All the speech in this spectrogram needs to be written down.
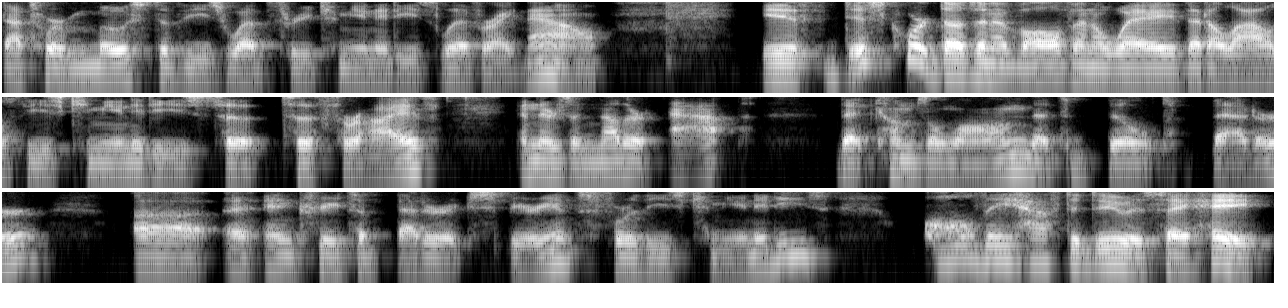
that's where most of these web3 communities live right now if Discord doesn't evolve in a way that allows these communities to to thrive, and there's another app that comes along that's built better uh, and creates a better experience for these communities, all they have to do is say, "Hey,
